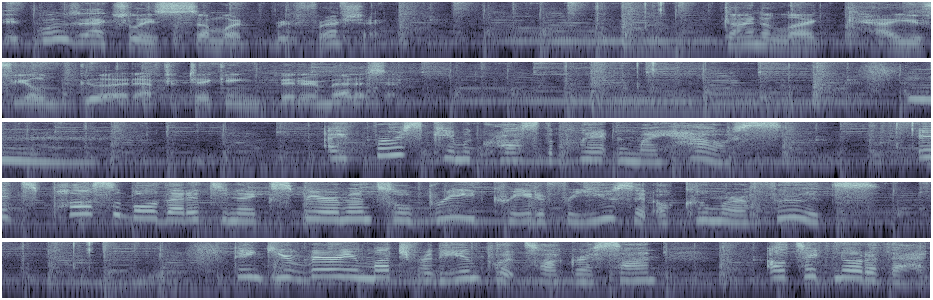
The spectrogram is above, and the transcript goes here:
it was actually somewhat refreshing. Kinda like how you feel good after taking bitter medicine. Hmm. I first came across the plant in my house. It's possible that it's an experimental breed created for use at Okumura Foods. Thank you very much for the input, Sakura-san. I'll take note of that.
